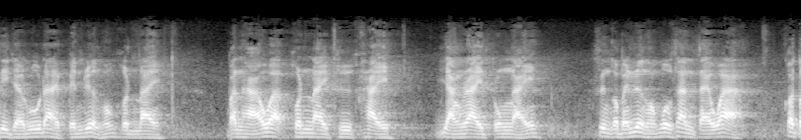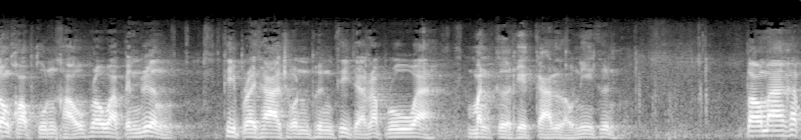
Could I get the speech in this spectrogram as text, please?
ที่จะรู้ได้เป็นเรื่องของคนใน ปัญหาว่าคนในคือใครอย่างไรตรงไหน ซึ่งก็เป็นเรื่องของพวกท่าน แต่ว่าก็ต้องขอบคุณเขา เพราะว่าเป็นเรื่องที่ประชาชนพึงที่จะรับรู้ว่ามันเกิดเหตุการณ์เหล่านี้ขึ้น ต่อมาครับ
